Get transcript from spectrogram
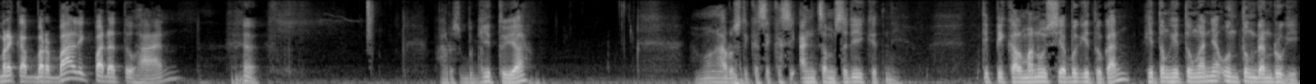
mereka berbalik pada Tuhan. harus begitu ya. Memang harus dikasih-kasih ancam sedikit nih. Tipikal manusia begitu kan, hitung-hitungannya untung dan rugi.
